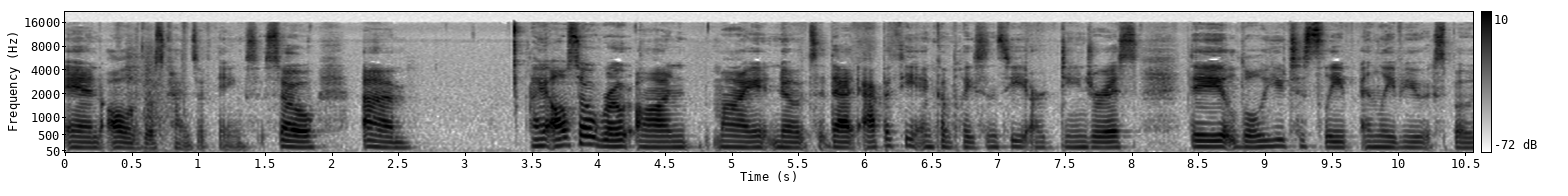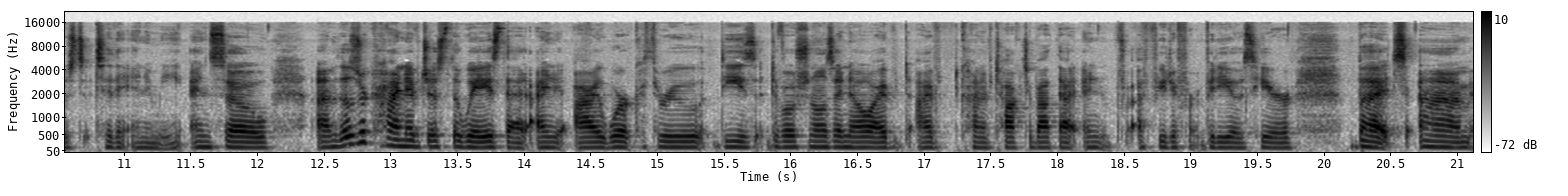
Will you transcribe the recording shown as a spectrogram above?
and all of those kinds of things. So, um, I also wrote on my notes that apathy and complacency are dangerous. They lull you to sleep and leave you exposed to the enemy. And so, um, those are kind of just the ways that I, I work through these devotionals. I know I've I've kind of talked about that in a few different videos here, but um,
